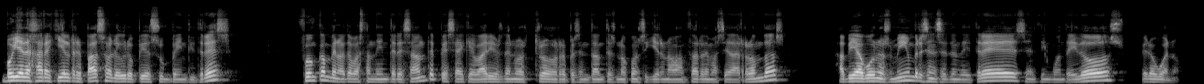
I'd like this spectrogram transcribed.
Voy a dejar aquí el repaso al Europeo Sub-23. Fue un campeonato bastante interesante, pese a que varios de nuestros representantes no consiguieron avanzar demasiadas rondas. Había buenos miembros en 73, en 52, pero bueno,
